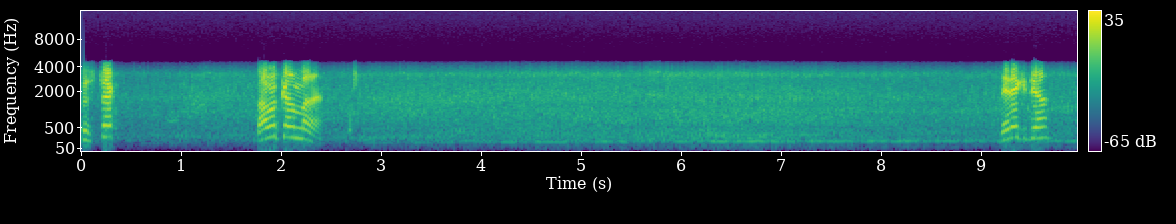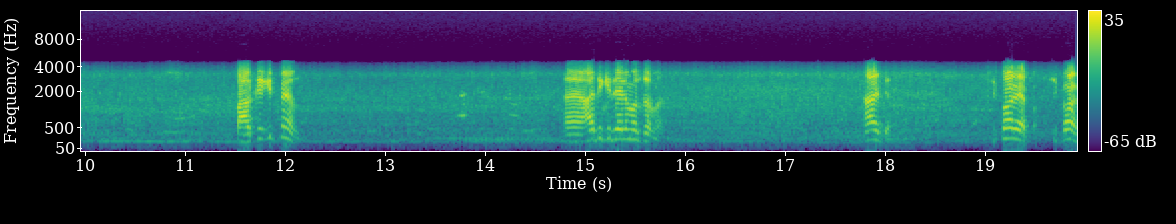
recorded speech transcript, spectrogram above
Fıstık. Bak bakalım bana. Nereye gidiyorsun? Parka gitmiyor musun? He, hadi gidelim o zaman. Hadi. Spor yap. Spor.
